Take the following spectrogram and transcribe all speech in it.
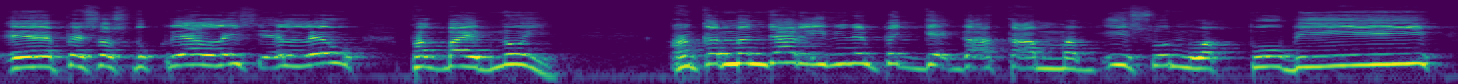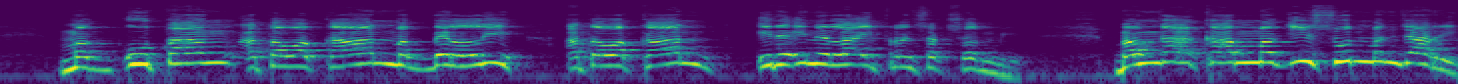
eh, pesos do krial lay si elew pagbayad nui. Ang kan manjari ininen pegge ga ka mag-ison waktu bi magutang atawakan magbeli atawakan ina ina lai transaksyon mi. Bangga kam makisun menjari.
